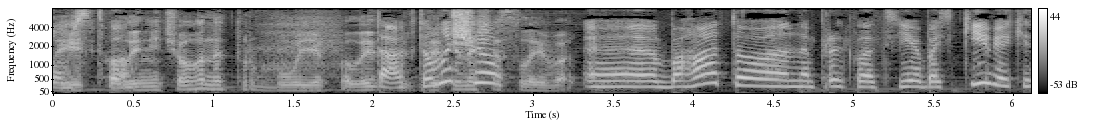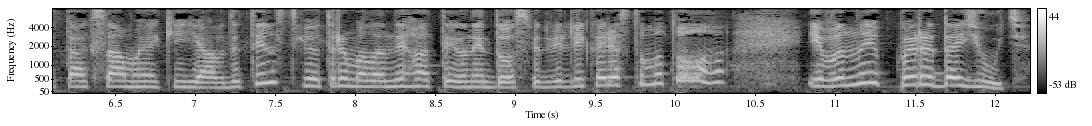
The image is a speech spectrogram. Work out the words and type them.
знайомство. коли нічого не турбує, коли Так, тому що- щаслива. Е, Багато, наприклад, є батьків, які так само, як і я в дитинстві, отримали негативний досвід від лікаря-стоматолога, і вони передають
